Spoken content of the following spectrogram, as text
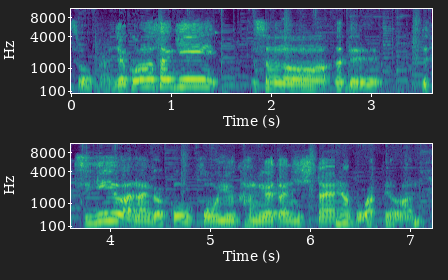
そうか。じゃあこの先そのだってで次はなんかこうこういう髪型にしたいなとかっていうのはあるのはい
